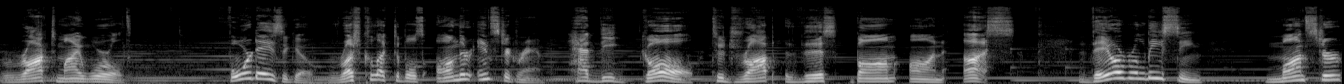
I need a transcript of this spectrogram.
rocked my world. Four days ago, Rush Collectibles on their Instagram had the gall to drop this bomb on us. They are releasing Monster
